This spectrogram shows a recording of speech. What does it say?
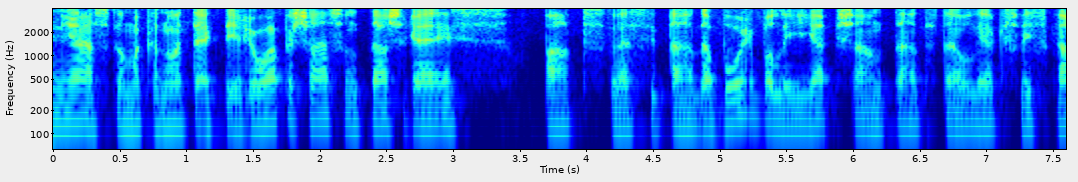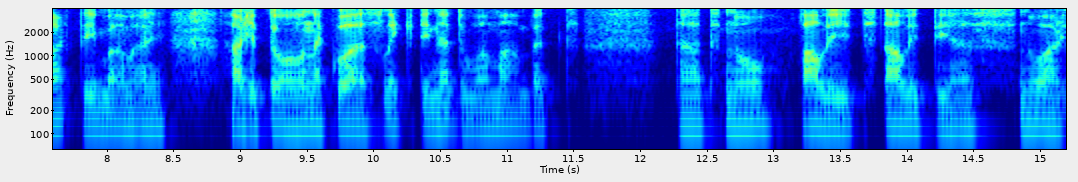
Jā, es domāju, ka noteikti ir robežās, un dažreiz pats, tu esi tādā burbulī iekšā, un tad tev liekas, viss kārtībā, vai arī tu neko slikti nedomā, bet tāds, nu, palīdz dalīties nu, ar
